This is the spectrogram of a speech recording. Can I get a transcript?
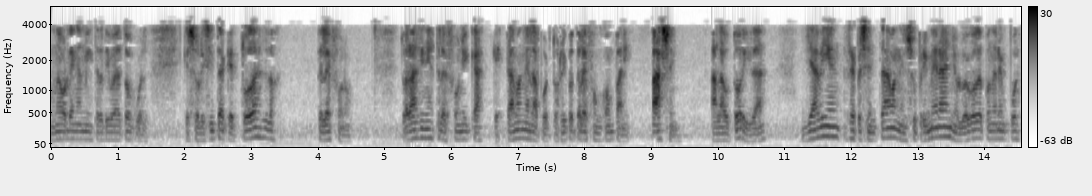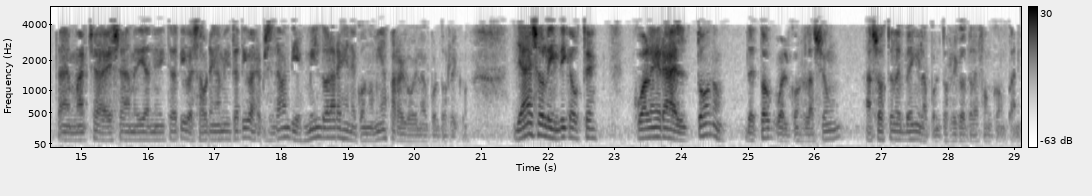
una orden administrativa de Tocqueville, que solicita que todos los teléfonos, todas las líneas telefónicas que estaban en la Puerto Rico Telephone Company pasen a la autoridad, ya bien representaban en su primer año, luego de poner en puesta en marcha esa medida administrativa, esa orden administrativa, representaban 10 mil dólares en economías para el gobierno de Puerto Rico. Ya eso le indica a usted cuál era el tono de Tocqueville con relación a Sostener Ben y la Puerto Rico Telephone Company.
